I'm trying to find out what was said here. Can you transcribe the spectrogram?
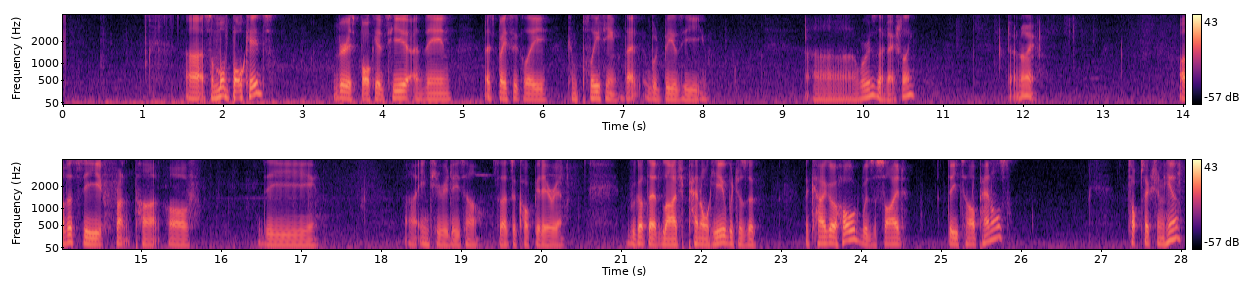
Uh, some more bulkheads, various bulkheads here, and then that's basically completing. That would be the, uh, where is that actually? Don't know. Oh, that's the front part of the uh, interior detail. So that's the cockpit area. We've got that large panel here, which was the, the cargo hold with the side detail panels. Top section here.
